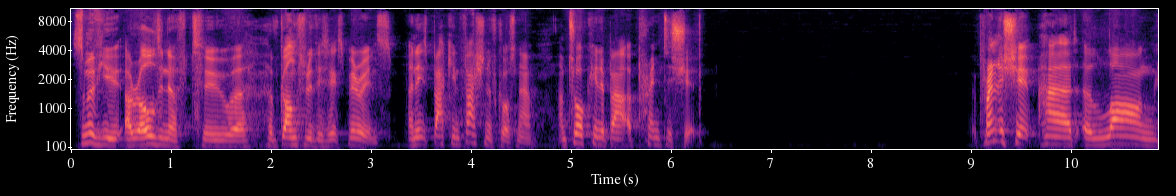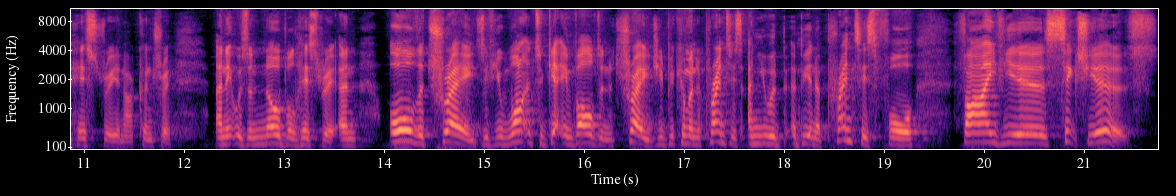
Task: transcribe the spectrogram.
Some of you are old enough to uh, have gone through this experience, and it's back in fashion, of course, now. I'm talking about apprenticeship. Apprenticeship had a long history in our country, and it was a noble history. And all the trades, if you wanted to get involved in a trade, you'd become an apprentice, and you would be an apprentice for five years, six years.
